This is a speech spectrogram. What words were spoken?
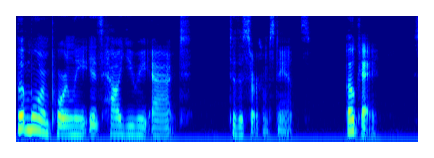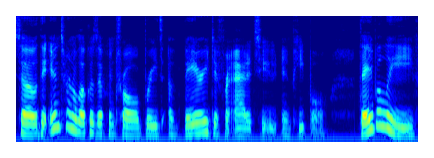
But more importantly, it's how you react to the circumstance. Okay, so the internal locus of control breeds a very different attitude in people. They believe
